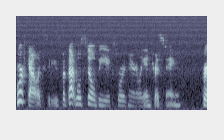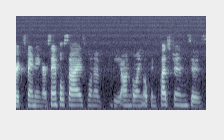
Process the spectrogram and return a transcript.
dwarf galaxies, but that will still be extraordinarily interesting for expanding our sample size. One of the ongoing open questions is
